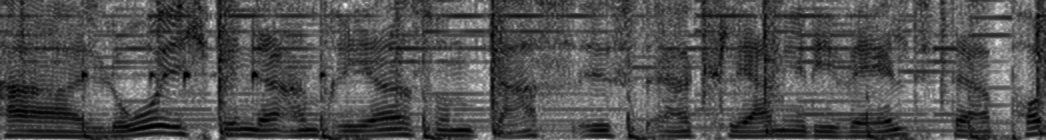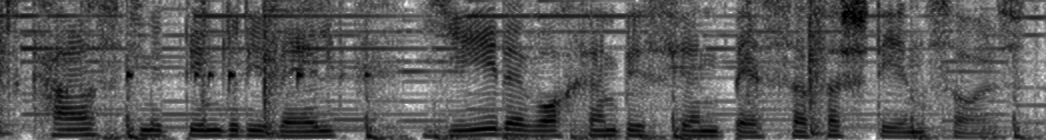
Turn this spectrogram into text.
Hallo, ich bin der Andreas und das ist Erklär mir die Welt, der Podcast, mit dem du die Welt jede Woche ein bisschen besser verstehen sollst.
